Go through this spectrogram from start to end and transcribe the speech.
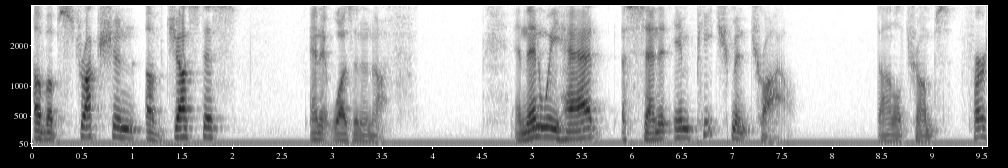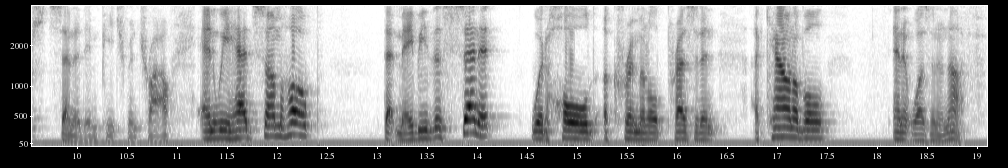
of obstruction of justice, and it wasn't enough. And then we had a Senate impeachment trial. Donald Trump's first Senate impeachment trial, and we had some hope that maybe the Senate would hold a criminal president accountable, and it wasn't enough.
